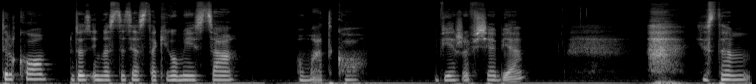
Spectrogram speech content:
Tylko to jest inwestycja z takiego miejsca, o matko, wierzę w siebie. Jestem,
